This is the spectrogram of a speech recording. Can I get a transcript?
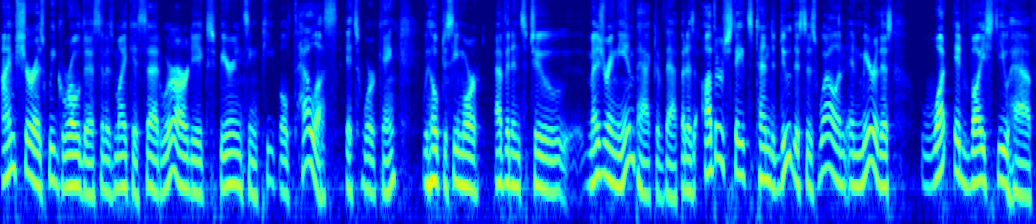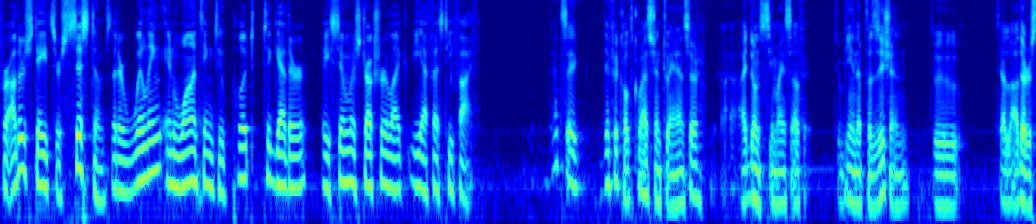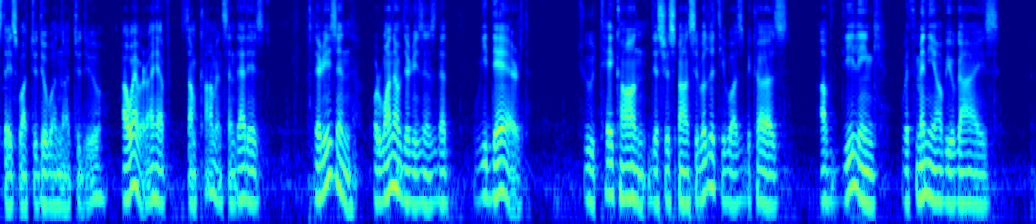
I'm sure as we grow this, and as Mike has said, we're already experiencing people tell us it's working. We hope to see more evidence to measuring the impact of that. But as other states tend to do this as well and, and mirror this, what advice do you have for other states or systems that are willing and wanting to put together a similar structure like the FST5? That's a difficult question to answer. I don't see myself to be in a position to tell other states what to do, what not to do. However, I have some comments, and that is the reason, or one of the reasons, that we dared to take on this responsibility was because of dealing with many of you guys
